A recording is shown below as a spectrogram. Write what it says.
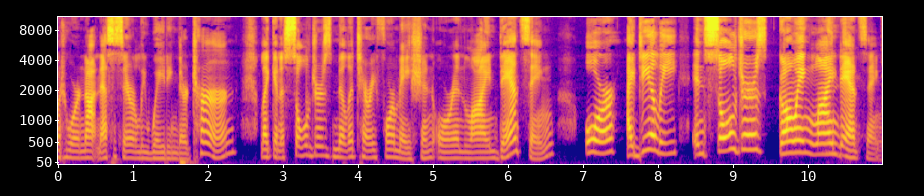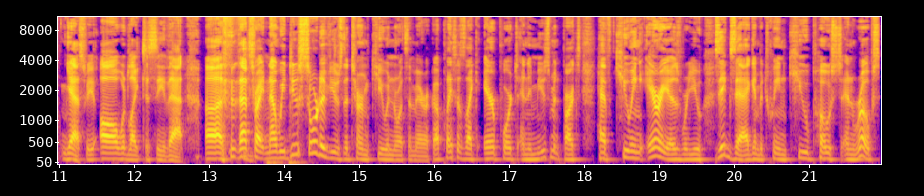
but who are not necessarily waiting their turn, like in a soldier's military formation or in line dancing, or ideally in soldiers going line dancing. Yes, we all would like to see that. Uh, that's right. Now, we do sort of use the term queue in North America. Places like airports and amusement parks have queuing areas where you zigzag in between queue posts and ropes.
